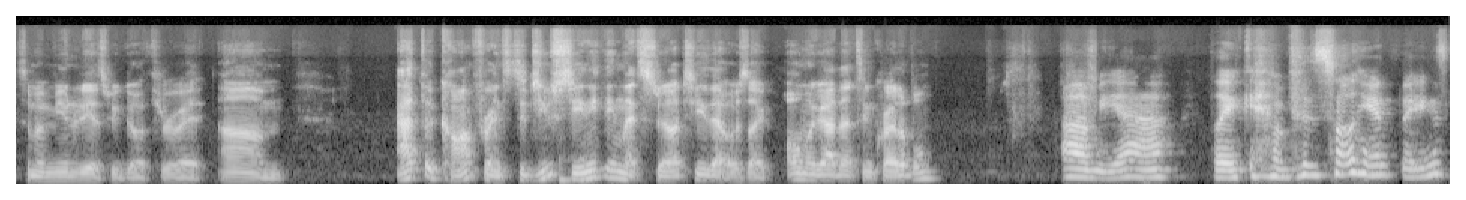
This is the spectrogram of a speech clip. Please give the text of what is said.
some immunity as we go through it. Um, at the conference, did you see anything that stood out to you that was like, oh my god, that's incredible? Um, yeah, like a bazillion things.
